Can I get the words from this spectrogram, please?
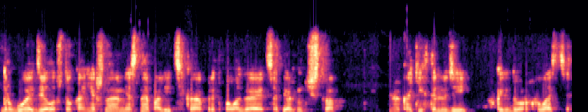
Другое дело, что, конечно, местная политика предполагает соперничество каких-то людей в коридорах власти,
